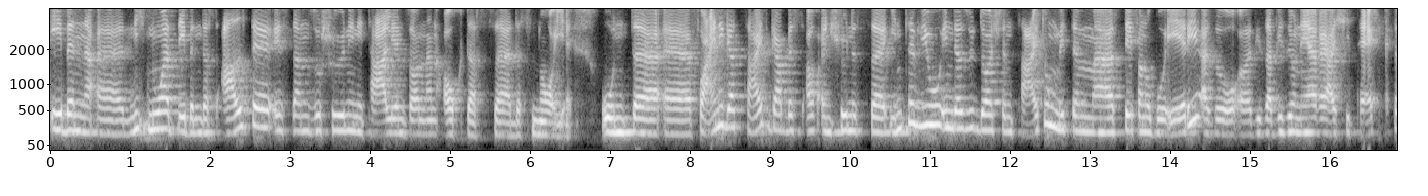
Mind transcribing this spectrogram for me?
eben äh, nicht nur eben das Alte ist dann so schön in Italien, sondern auch das, äh, das Neue. Und äh, äh vor einiger Zeit gab es auch ein schönes äh, Interview in der Süddeutschen Zeitung mit dem äh, Stefano Boeri, also dieser visionäre Architekt,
